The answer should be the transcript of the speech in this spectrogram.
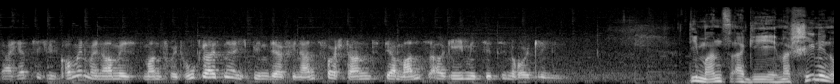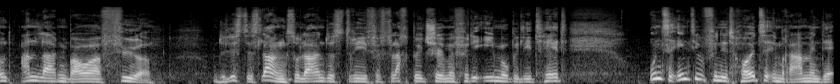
Ja, herzlich willkommen. Mein Name ist Manfred Hochleitner. Ich bin der Finanzvorstand der Manns AG mit Sitz in Reutlingen. Die Manns AG, Maschinen- und Anlagenbauer für. Und die Liste ist lang. Solarindustrie, für Flachbildschirme, für die E-Mobilität. Unser Interview findet heute im Rahmen der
